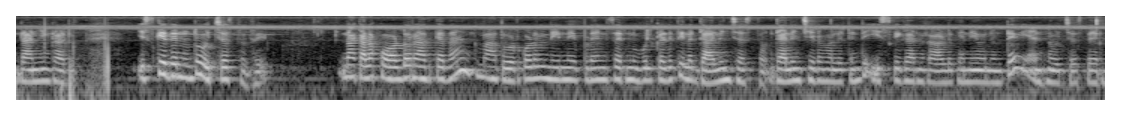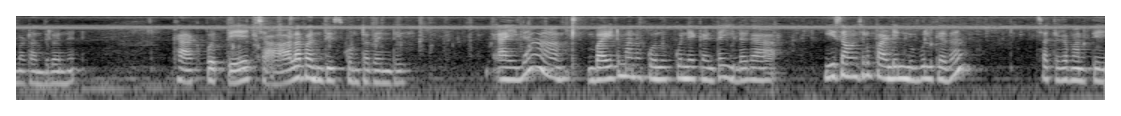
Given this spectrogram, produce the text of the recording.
ధాన్యం కాదు ఇసుక ఏదైనా ఉంటే వచ్చేస్తుంది. నాకు అలా కోడడం రాదు కదా ఇంక మా తోడుకోడలు నేను ఎప్పుడైనా సరే నువ్వులు కడితే ఇలా గాలించేస్తాం. గాలించేయడం వల్ల ఏంటంటే ఇసుక కానీ రాళ్ళు కానీ ఏమైనా ఉంటే వెంటనే వచ్చేస్తాయి అనమాట అందులోనే. కాకపోతే చాలా పని తీసుకుంటుందండి. అయినా బయట మనం కొనుక్కునే కంటే ఇలాగా ఈ సంవత్సరం పండిన నువ్వులు కదా చక్కగా మనకి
